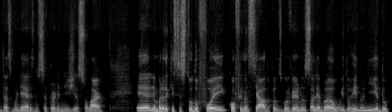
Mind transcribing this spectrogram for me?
das mulheres no setor de energia solar. É, lembrando que esse estudo foi cofinanciado pelos governos alemão e do Reino Unido,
